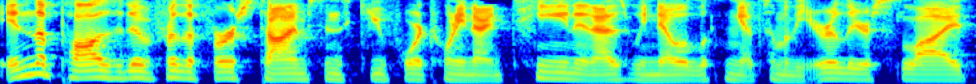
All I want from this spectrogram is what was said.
in the positive for the first time since Q4 2019, and as we know, looking at some of the earlier slides,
